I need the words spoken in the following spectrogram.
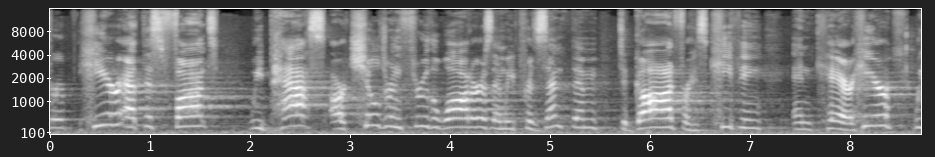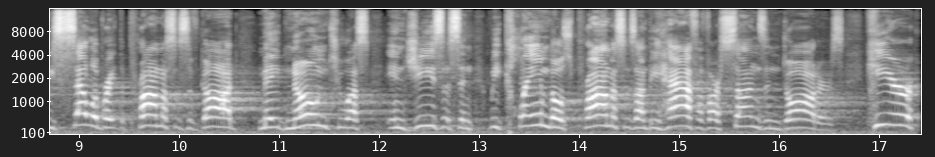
For here at this font, we pass our children through the waters and we present them to God for his keeping and care. Here we celebrate the promises of God made known to us in Jesus, and we claim those promises on behalf of our sons and daughters. Here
